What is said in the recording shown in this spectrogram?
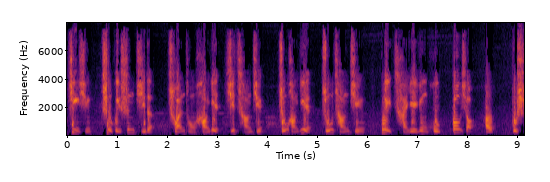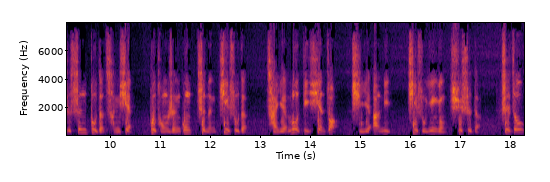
进行智慧升级的传统行业及场景，主行业、主场景为产业用户高效而不失深度的呈现不同人工智能技术的产业落地现状、企业案例、技术应用趋势等。智周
